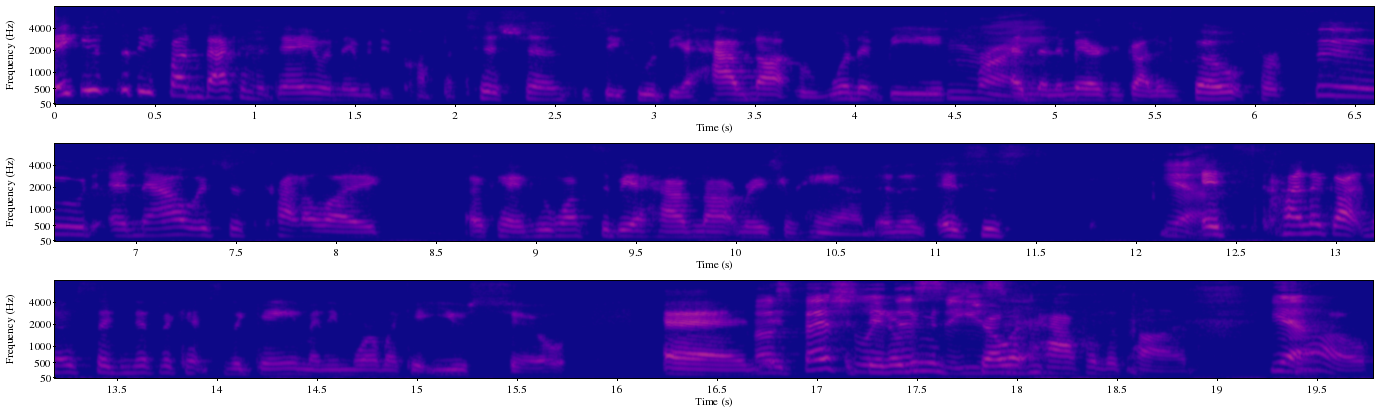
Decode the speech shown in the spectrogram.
it used to be fun back in the day when they would do competitions to see who would be a have-not, who wouldn't be, right? And then America got to vote for food, and now it's just kind of like, okay, who wants to be a have-not? Raise your hand, and it, it's just yeah, it's kind of got no significance to the game anymore like it used to, and especially they don't even season. show it half of the time. Yeah, no.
